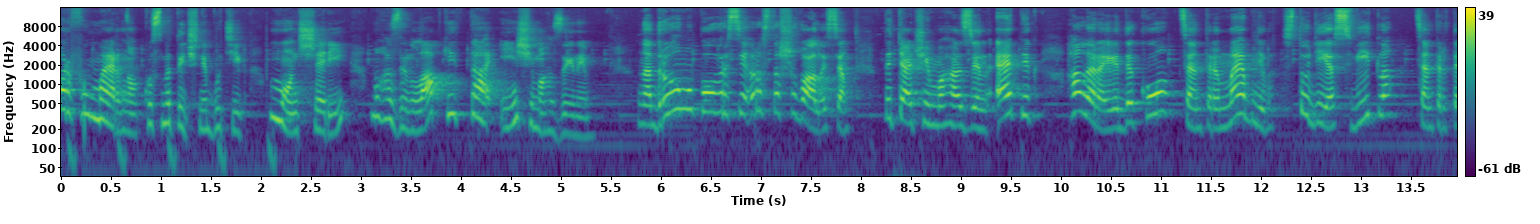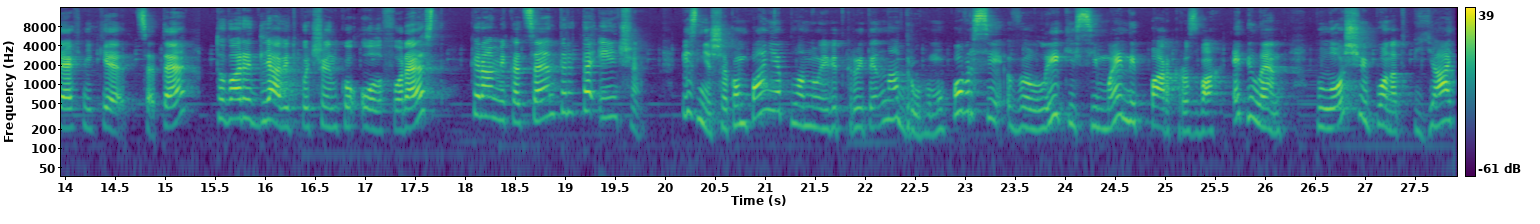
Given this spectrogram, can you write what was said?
парфумерно-косметичний бутік Моншері, магазин лапки та інші магазини. На другому поверсі розташувалися дитячий магазин Епік, галереї Деко, центр меблів, студія світла, центр техніки ЦТ, товари для відпочинку All Forest, кераміка центр та інше. Пізніше компанія планує відкрити на другому поверсі великий сімейний парк розваг Епіленд площею понад 5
